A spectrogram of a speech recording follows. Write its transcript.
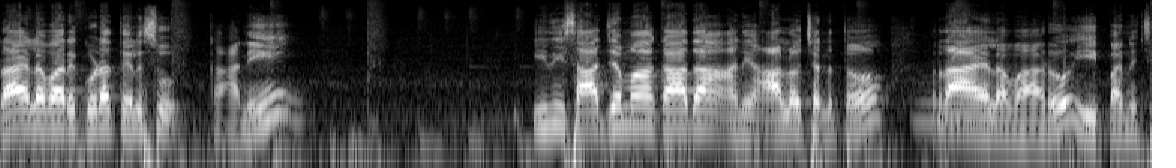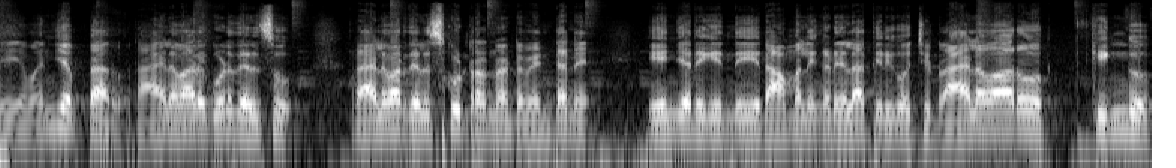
రాయల వారికి కూడా తెలుసు కానీ ఇది సాధ్యమా కాదా అనే ఆలోచనతో రాయలవారు ఈ పని చేయమని చెప్పారు. రాయలవారికి కూడా తెలుసు. రాయలవారు తెలుసుకుంటారు అన్నట్టు వెంటనే. ఏం జరిగింది? రామలింగడు ఎలా తిరిగి వచ్చిండు? రాయలవారు కింగ్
